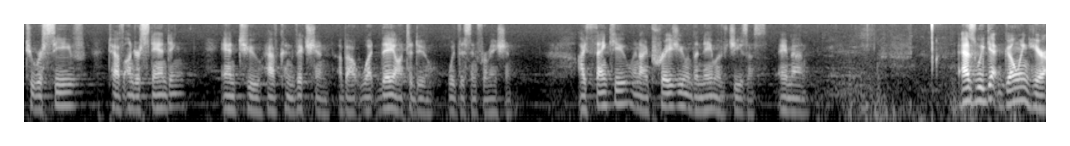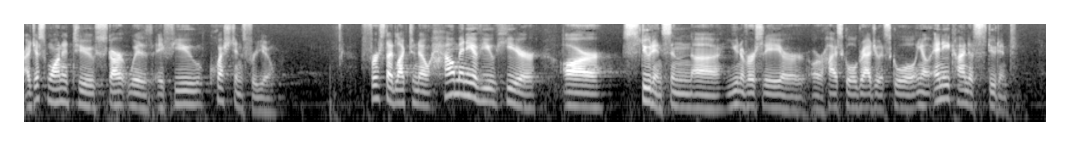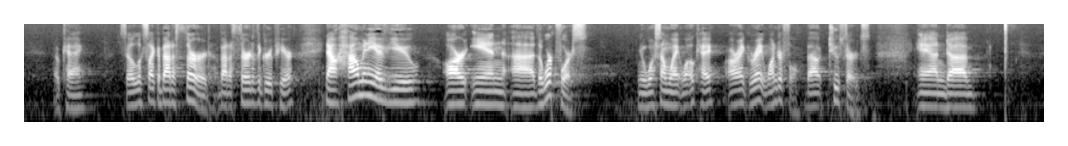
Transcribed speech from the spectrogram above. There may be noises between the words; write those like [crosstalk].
to receive, to have understanding, and to have conviction about what they ought to do with this information. I thank you and I praise you in the name of Jesus. Amen. As we get going here, I just wanted to start with a few questions for you. First, I'd like to know how many of you here are students in uh, university or, or high school, graduate school, you know, any kind of student. Okay? So it looks like about a third, about a third of the group here. Now, how many of you are in uh, the workforce? You know, some way, well, okay, all right, great, wonderful, about two thirds and uh,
